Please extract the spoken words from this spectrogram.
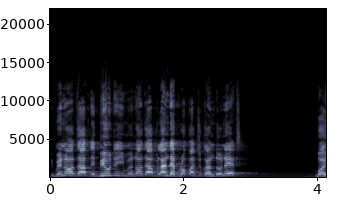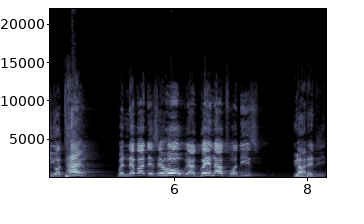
you may not have the building, you may not have landed property you can donate, but your time, whenever they say, Oh, we are going out for this, you are ready.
